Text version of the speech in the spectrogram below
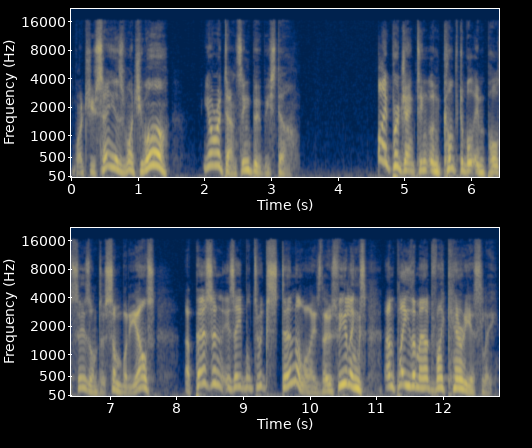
What you say is what you are. You're a dancing booby star. By projecting uncomfortable impulses onto somebody else, a person is able to externalize those feelings and play them out vicariously,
